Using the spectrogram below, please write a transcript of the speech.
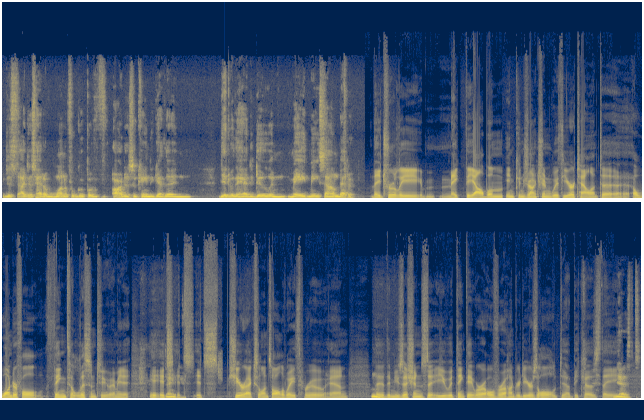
We just I just had a wonderful group of artists who came together and did what they had to do and made me sound better they truly make the album in conjunction with your talent uh, a wonderful thing to listen to. I mean, it, it, it's it's it's sheer excellence all the way through, and mm. the the musicians that you would think they were over a hundred years old uh, because they yes.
